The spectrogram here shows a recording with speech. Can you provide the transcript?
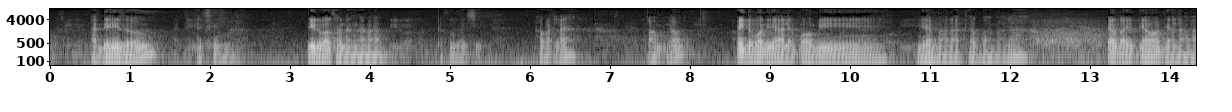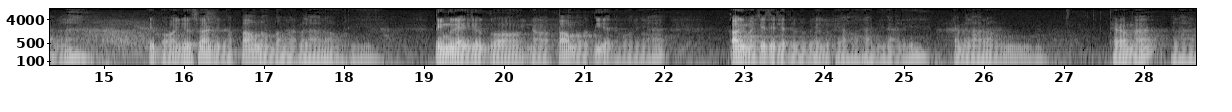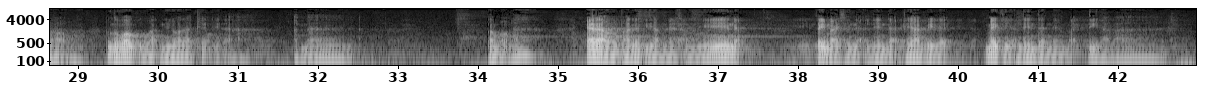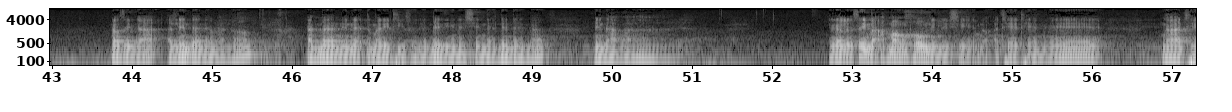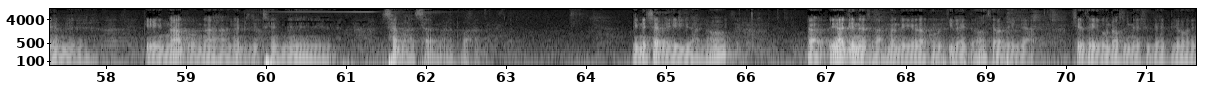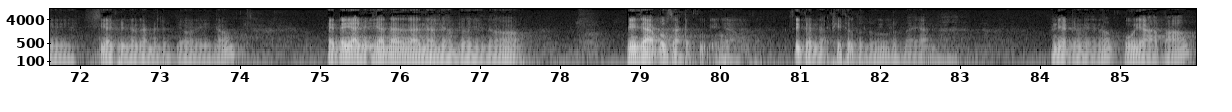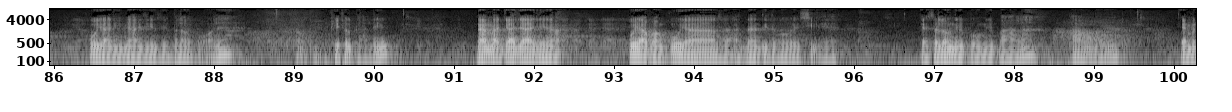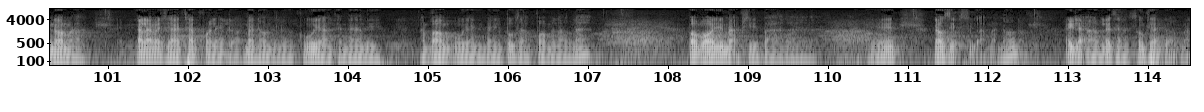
အသေးဆုံးအချိန်မှာတိသဘောခန္ဓာ၅ပါးတစ်ခုပဲရှိမယ်ဟုတ်ပါလားဟုတ်ပြီနော်အဲ့သဘောတရားလည်းပေါ်ပြီးမြဲမှာလားပျောက်သွားမှာလားပျောက်သွားပြန်ရောပြန်လာပါမလားဒီပေါ်ရုပ်ဆွားနေတာပေါင်းလုံးပါမှာမလာတော့ဘူးလေသိမှုတဲ့ရုပ်ကောတော့ပေါင်းလုံးသိတဲ့သဘောလေးဟာကောင်းရင်မှလက်စစ်လက်တူလိုပဲလို့ဘုရားဟောထားပြီးသားလေပြန်မလာတော့ဘူးဘယ်တော့မှမလာတော့ဘူး သူ့သဘောကနိရောဓဖြစ်နေတာအမှန်တဲ့ဟုတ်ပါလားအဲ့ဒါကိုဘာနဲ့သိရမလဲဆိုရင်တဲ့စိတ်မှရှင်တဲ့အလင်းတက်ဘုရားပေးတဲ့မဲ့ခင်အလင်းတက်နဲ့မှသိတာပါနောက်စိတ်ကအလင်းတက်နဲ့မှနော်အမှန်မြင်တဲ့တမာရိတိဆိုတဲ့မဲ့ခင်နဲ့ရှင်တဲ့အလင်းတက်မှမြင်တာပါတကယ်လို့စိတ်မှာအမှောင်ဖုံးနေလို့ရှိရင်တော့အထဲထဲမယ်ငါထင်မယ် ပြီးငါကိုငါဟာငါပစ္စည်းထင်မယ်ဆက်မှာဆက်မှာသူကဒီနှစ်ချက်ပဲရေးကြည့်တာနော်အဲ့တော့တရားကျင့်တယ်ဆိုတာအမှန်တကယ်တော့ကိုယ်ကြည့်လိုက်တော့ဆရာတော်ဘုရားရှေ့စိတ်ကိုနောက်စိတ်နဲ့ရှုတယ်ပြောတယ်ရှေ့ရပြည့်နောက်ကမဲ့လို့ပြောတယ်နော်အဲတရားပြင်အရတန်ကနားလျောင်ပြောရင်တော့တင်္ကြပု္ပ္ပာတခုစိတ်တော်နဲ့အဖြစ်ထုတ်တယ်လို့လို့မှတ်ရမှာမနေ့ပြောခဲ့တယ်နော်900ပေါက်900ညီများရင်းဆိုဘယ်လောက်ပေါ်လဲဟုတ်တယ်အ ဖြစ်ထုတ်တာလေနားမှာကြားကြားချင်းက900ပေါင်900ဆိုတာအတန်တိသဘောပဲရှိတယ်။အဲစလုံးတွေပုံနေပါလား။ပါဘူးနော်။ကဲမနောမှာကလမချာထပ်ဖွင့်လိုက်တော့မှတ်ထောင်တယ်လို့900ခဏန်းလေးအပေါင်း900ညီမရင်ပု္ပ္ပာပေါ်မလောက်လား။ပေါ်ပေါ်ချင်းမှအဖြေပါလား။ဟုတ်တယ်။နောက်စစ်စုရမှာနော်။အဲ့လည်းအောင်လက်ခံဆုံးဖြတ်တော့မှ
